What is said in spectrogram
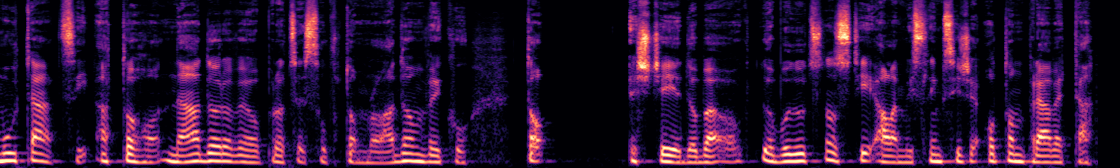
mutácií a toho nádorového procesu v tom mladom veku, to ešte je doba do budúcnosti, ale myslím si, že o tom práve tá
